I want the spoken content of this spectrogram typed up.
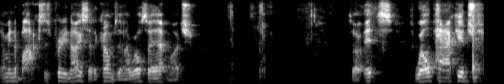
I mean, the box is pretty nice that it comes in. I will say that much. So it's, it's well packaged.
